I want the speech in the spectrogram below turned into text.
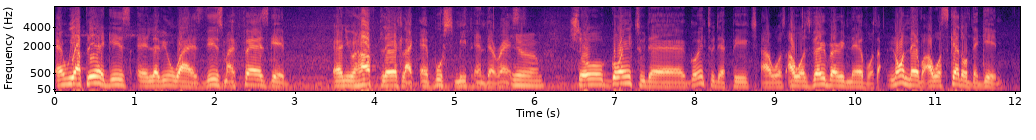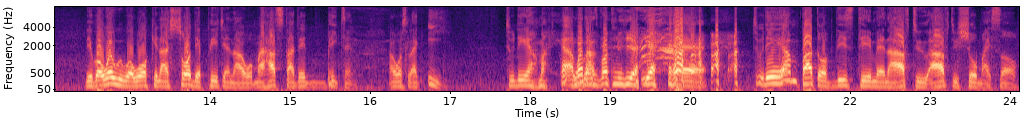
and we are playing against Eleven Wise. This is my first game, and you have players like Ebo Smith and the rest. Yeah. So going to the going to the pitch, I was I was very very nervous. Not nervous, I was scared of the game, because when we were walking, I saw the pitch and I, my heart started beating. I was like, "E, today I'm, I'm what go- has brought me here? yeah. Today I'm part of this team and I have to I have to show myself.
